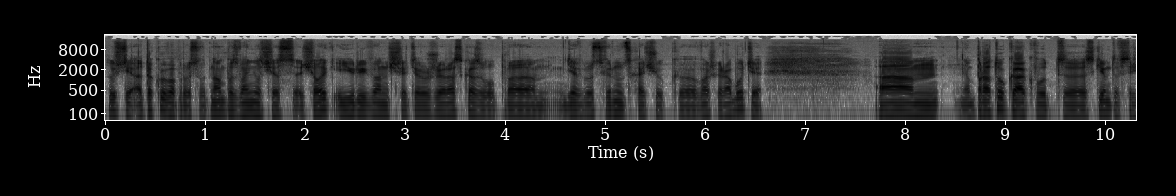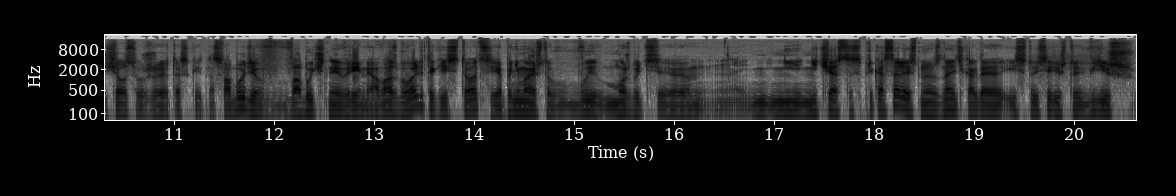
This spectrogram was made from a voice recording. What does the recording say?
Слушайте, а такой вопрос. Вот нам позвонил сейчас человек, и Юрий Иванович, кстати, уже рассказывал про... Я просто вернуться хочу к вашей работе. Про то, как вот э, с кем-то встречался уже, так сказать, на свободе в, в обычное время. А у вас бывали такие ситуации? Я понимаю, что вы, может быть, э, не, не часто соприкасались, но знаете, когда из той серии, что видишь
